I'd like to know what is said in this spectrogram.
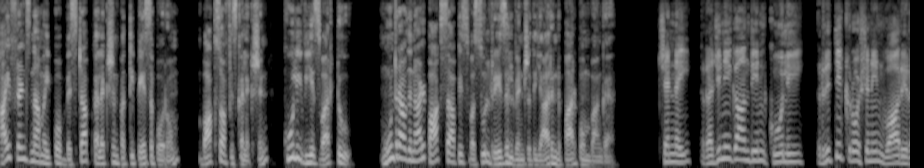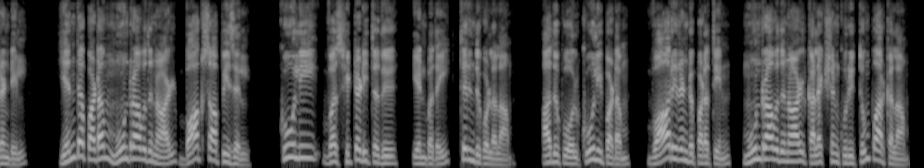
ஹை ஃப்ரெண்ட்ஸ் நாம இப்போ பெஸ்ட் ஆஃப் கலெக்ஷன் பத்தி பேச போறோம். Box office collection Coolie vs War two மூன்றாவது நாள் பாக்ஸ் ஆஃபீஸ் வசூல் ரேசல் வென்றது யாருன்னு பார்ப்போம் வாங்க. சென்னை ரஜினிகாந்தின் கூலி ரித்திக் ரோஷனின் வார் இரண்டில் எந்த படம் மூன்றாவது நாள் பாக்ஸ் ஆபீஸில் கூலி வஸ் ஹிட்டடித்தது என்பதை தெரிந்து கொள்ளலாம். அதுபோல் கூலி படம் வார் இரண்டு படத்தின் மூன்றாவது நாள் கலெக்ஷன் குறித்தும் பார்க்கலாம்.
